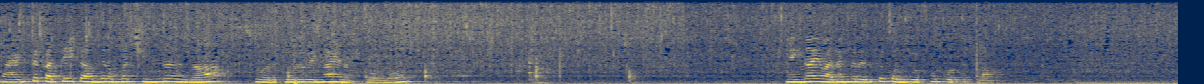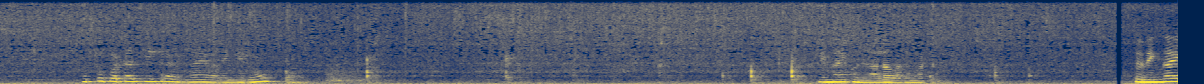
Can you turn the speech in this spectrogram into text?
நான் எடுத்த கத்திரிக்காய் வந்து ரொம்ப சின்னது தான் ஸோ அதுக்கு ஒரு வெங்காயம் எனக்கு போதும். வெங்காயம் வதங்குறதுக்கு கொஞ்சம் உப்பு போட்டுக்கலாம். உப்பு போட்டால் சீக்கிரம் வெங்காயம் வதங்கிடும். வெங்காயம் கொஞ்சம் நல்லா வதங்கட்டும். இப்போ வெங்காய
